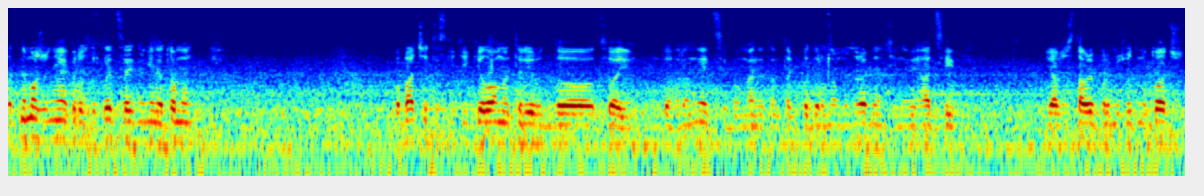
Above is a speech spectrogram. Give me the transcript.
От не можу ніяк роздуплитися, мені на тому побачити, скільки кілометрів до цієї, до границі, бо в мене там так по-дурному зроблено цій навігації. Я вже ставлю проміжутну точку,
